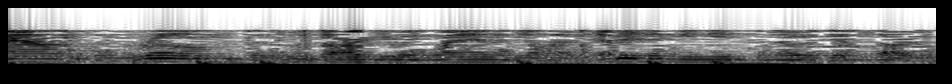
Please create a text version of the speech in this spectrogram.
Rounds and rooms and who's arguing when, and you'll have everything you need to know to get started.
